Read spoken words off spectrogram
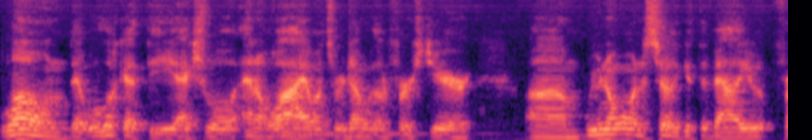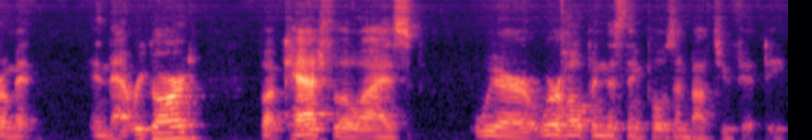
loan that will look at the actual NOI once we're done with our first year, um, we don't want to necessarily get the value from it in that regard. But cash flow wise, we're we're hoping this thing pulls in about 250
